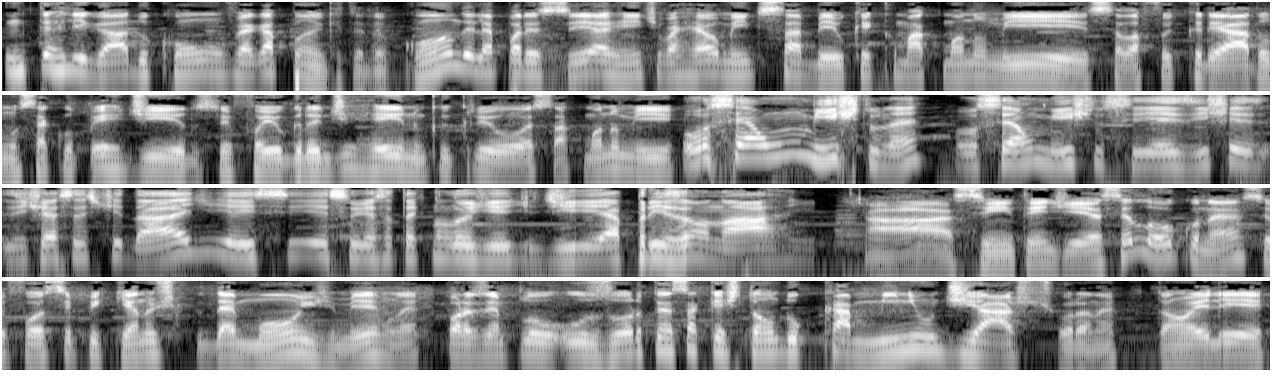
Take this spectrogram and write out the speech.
interligado com o Vegapunk, entendeu? Quando ele aparecer, a gente vai realmente saber o que é o Akuma no Mi, se ela foi criada no século perdido, se foi o grande reino que criou essa Akuma no Mi. Ou se é um misto, né? Ou se é um misto, se existe, existe essa entidade e aí se surge essa tecnologia de, de aprisionar. Ah, sim, entendi. Ia ser louco, né? Se fosse pequenos demônios mesmo, né? Por exemplo, o Zoro tem essa questão do caminho de de Ashura, né? Então ele,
